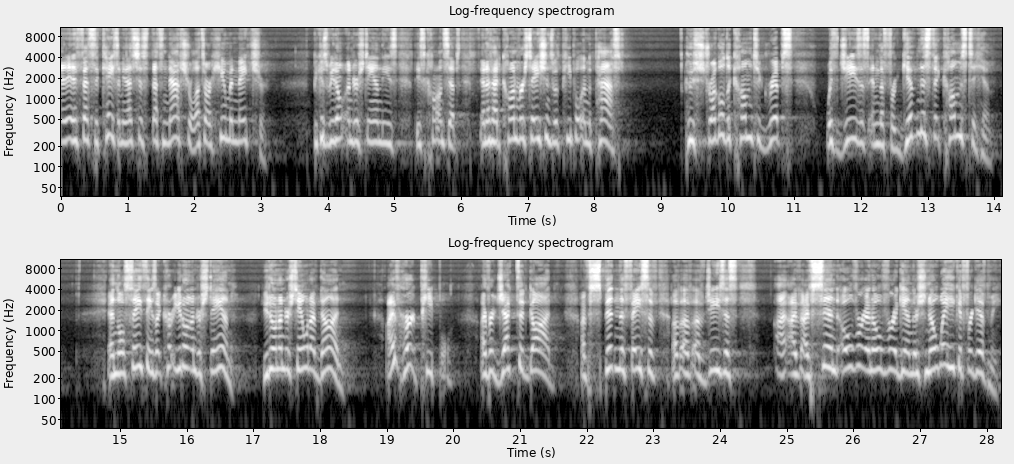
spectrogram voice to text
And if that's the case, I mean, that's just, that's natural. That's our human nature because we don't understand these, these concepts. And I've had conversations with people in the past who struggle to come to grips with Jesus and the forgiveness that comes to him. And they'll say things like, Kurt, you don't understand. You don't understand what I've done. I've hurt people. I've rejected God. I've spit in the face of, of, of, of Jesus. I, have I've sinned over and over again. There's no way he could forgive me.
